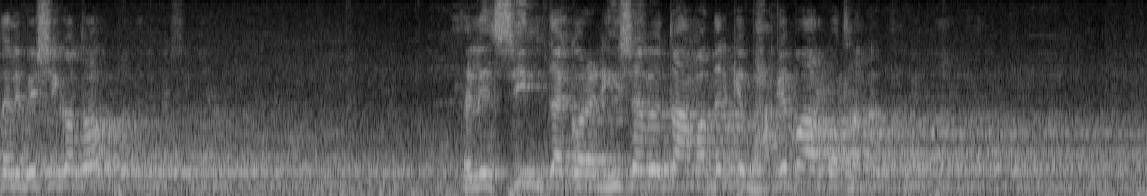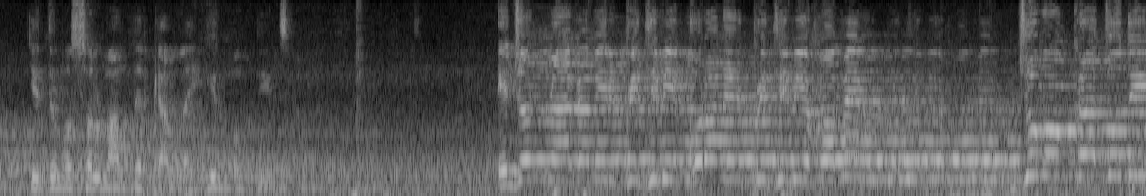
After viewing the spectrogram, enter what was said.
তাহলে বেশি কত? তাহলে চিন্তা করেন, হিসাবে তো আমাদেরকে ভাগে পাওয়ার কথা না। কিন্তু মুসলমানদেরকে আল্লাহ হিম্মত দিয়েছে এজন্য আগামীর পৃথিবী, কোরআনের পৃথিবী হবে। যুবকরা যদি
